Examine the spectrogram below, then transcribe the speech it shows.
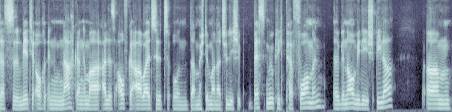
das wird ja auch im Nachgang immer alles aufgearbeitet und da möchte man natürlich bestmöglich performen, äh, genau wie die Spieler. Ähm,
